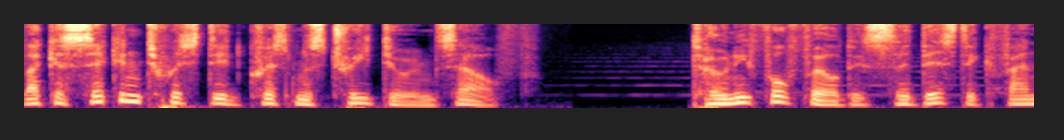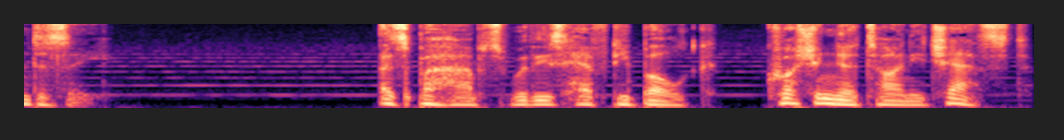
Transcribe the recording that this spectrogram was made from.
like a sick and twisted Christmas treat to himself, Tony fulfilled his sadistic fantasy. As perhaps with his hefty bulk crushing her tiny chest,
